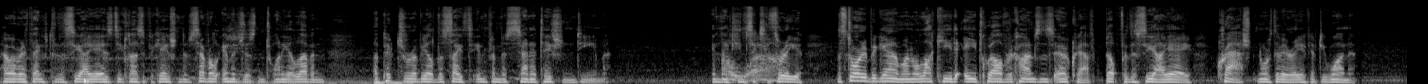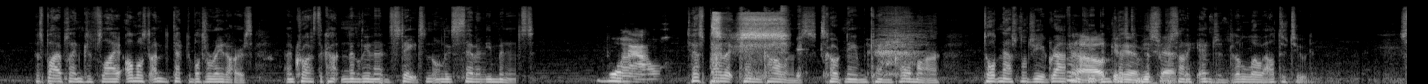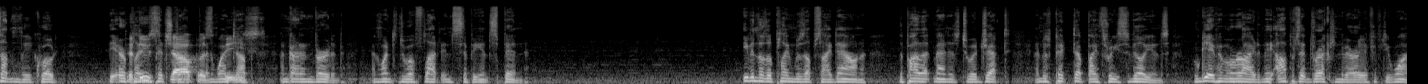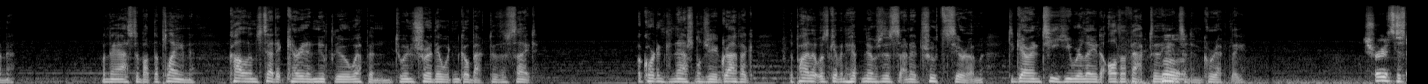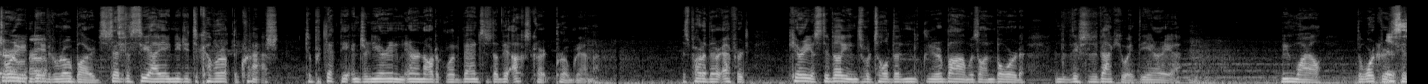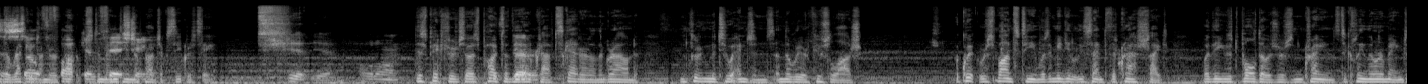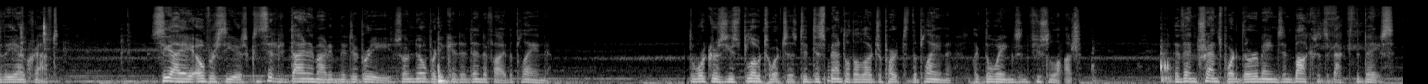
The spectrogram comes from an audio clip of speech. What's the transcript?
However, thanks to the CIA's declassification of several images in 2011, a picture revealed the site's infamous sanitation team. In Oh, wow. 1963, the story began when a Lockheed A-12 reconnaissance aircraft built for the CIA crashed north of Area 51. The spy plane could fly almost undetectable to radars and cross the continental United States in only 70 minutes. Wow. Test pilot Ken Collins, codenamed Ken Colmar, told National Geographic Oh, he'd look been testing him, the he's happy. supersonic engine at a low altitude. Suddenly, quote, the airplane dude's pitched up and went up and got inverted and went into a flat incipient spin. Even though the plane was upside down, the pilot managed to eject and was picked up by three civilians who gave him a ride in the opposite direction of Area 51. When they asked about the plane, Collins said it carried a nuclear weapon to ensure they wouldn't go back to the site. According to National Geographic, the pilot was given hypnosis and a truth serum to guarantee he relayed all the facts of the Hmm. incident correctly. Truth Historian serum? David Robarge said the CIA needed to cover up the crash to protect the engineering and aeronautical advances of the Oxcart program. As part of their effort, curious civilians were told that a nuclear bomb was on board and that they should evacuate the area. Meanwhile, the workers This hid the wreckage so under tarps to maintain fishy. the project's secrecy. Shit, yeah. Hold on. This picture shows parts It's of the better. aircraft scattered on the ground, including the two engines and the rear fuselage. A quick response team was immediately sent to the crash site, where they used bulldozers and cranes to clean the remains of the aircraft. CIA overseers considered dynamiting the debris so nobody could identify the plane. The workers used blowtorches to dismantle the larger parts of the plane, like the wings and fuselage. They then transported the remains in boxes back to the base.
